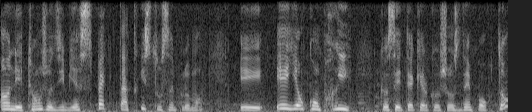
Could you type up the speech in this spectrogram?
en étant, je dis bien, spectatrice tout simplement. Et ayant compris que c'était quelque chose d'important,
